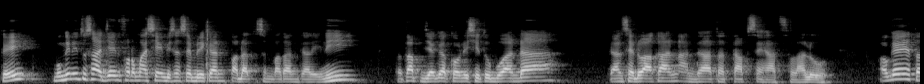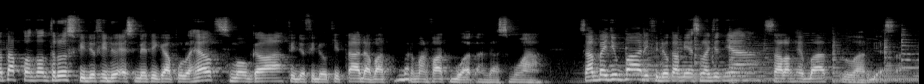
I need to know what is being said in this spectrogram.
Oke, mungkin itu saja informasi yang bisa saya berikan pada kesempatan kali ini. Tetap jaga kondisi tubuh Anda, dan saya doakan Anda tetap sehat selalu. Oke, tetap tonton terus video-video SB30 Health. Semoga video-video kita dapat bermanfaat buat Anda semua. Sampai jumpa di video kami yang selanjutnya. Salam hebat luar biasa.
